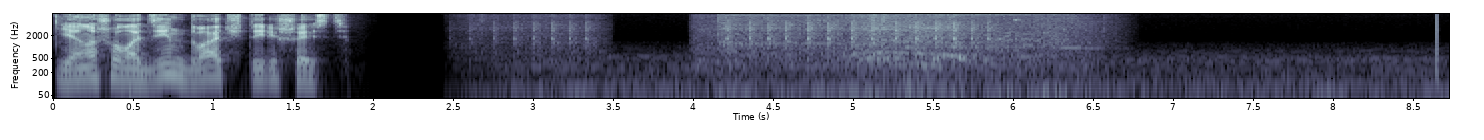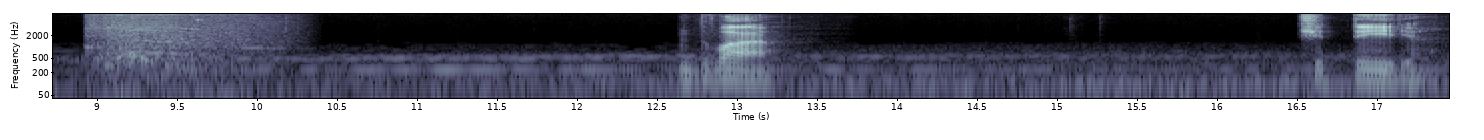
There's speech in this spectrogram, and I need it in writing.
Я нашел 1, 2, 4, 6. Два. Четыре.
